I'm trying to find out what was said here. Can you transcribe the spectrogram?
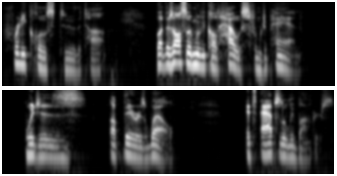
pretty close to the top. But there's also a movie called House from Japan, which is up there as well. It's absolutely bonkers.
